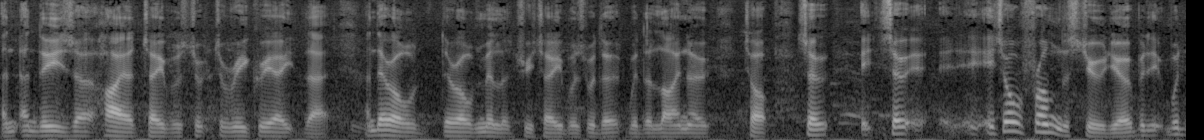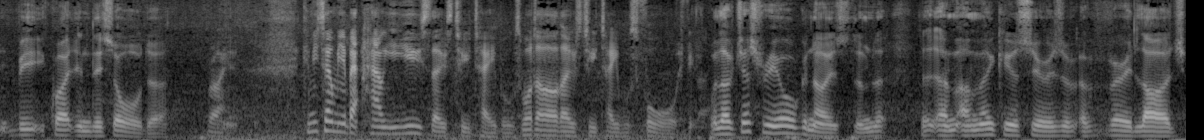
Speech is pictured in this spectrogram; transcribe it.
and, and these are hired tables to, to recreate that and they're old they're old military tables with a with a lino top. So it, so it, it's all from the studio, but it wouldn't be quite in this order. Right. Can you tell me about how you use those two tables? What are those two tables for? Well, I've just reorganised them. That, that um, I'm making a series of, of, very large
